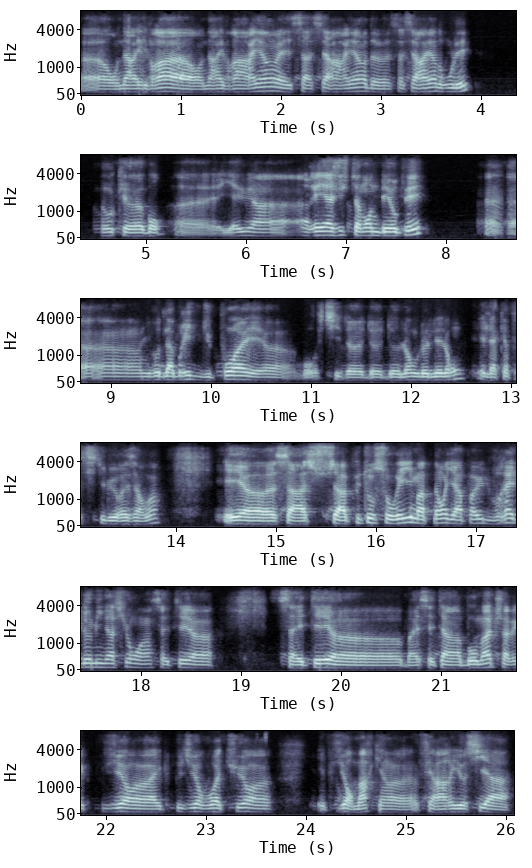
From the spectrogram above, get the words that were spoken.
on arrivera on arrivera à rien et ça sert à rien de ça sert à rien de rouler. Donc bon, il y a eu un, un réajustement de BOP. Euh, au niveau de la bride, du poids et euh, bon, aussi de, de, de l'angle de l'aileron et de la capacité du réservoir. Et euh, ça, a, ça a plutôt souri. Maintenant, il n'y a pas eu de vraie domination. Hein. Ça a été, euh, ça a été, euh, bah, c'était un beau match avec plusieurs, avec plusieurs voitures et plusieurs marques. Hein. Ferrari aussi a,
